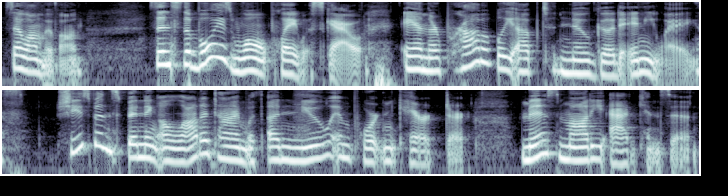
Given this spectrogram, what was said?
So I'll move on. Since the boys won't play with Scout, and they're probably up to no good anyways, she's been spending a lot of time with a new important character, Miss Maudie Atkinson,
